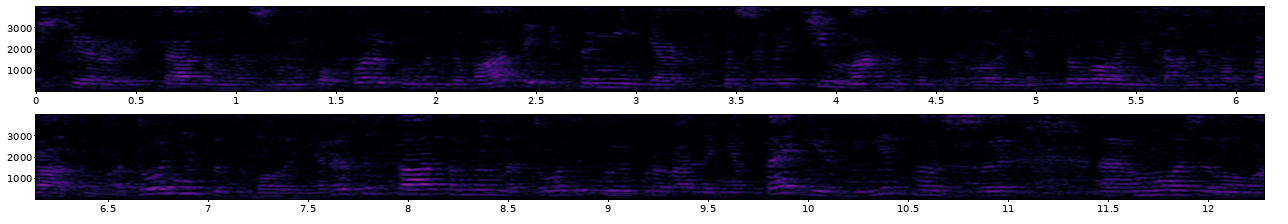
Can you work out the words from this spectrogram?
щиро від себе можемо порекомендувати і самі, як споживачі, мега задоволені. Задоволені даним апаратом Адоні, задоволені результатами, методикою проведення, все. І звісно ж е, можемо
